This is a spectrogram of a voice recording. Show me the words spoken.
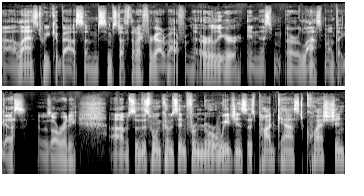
uh, last week about some some stuff that I forgot about from the earlier in this or last month, I guess it was already. Um, so this one comes in from Norwegian. Says podcast question:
